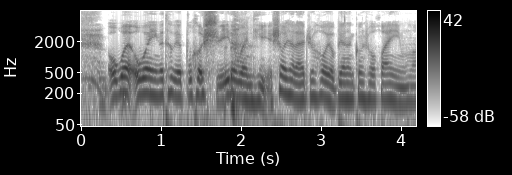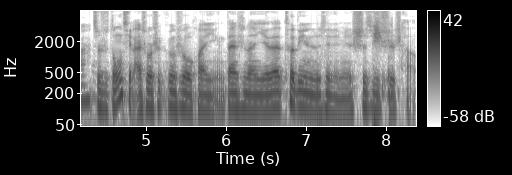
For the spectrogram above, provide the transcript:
我问我问一个特别不合时宜的问题：瘦下来之后有变得更受欢迎吗？就是总体来说是更受欢迎，但是呢，也在特定人群里面失去市场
